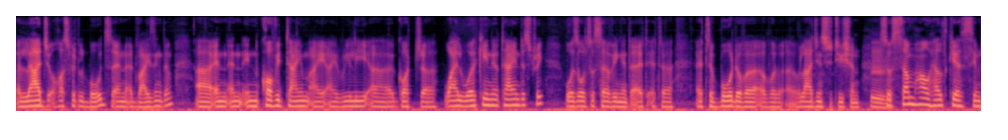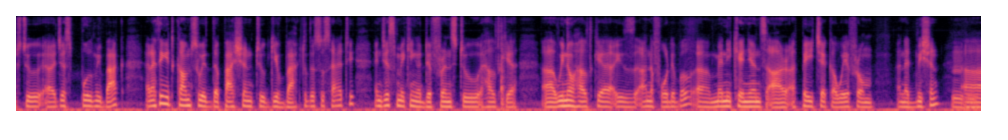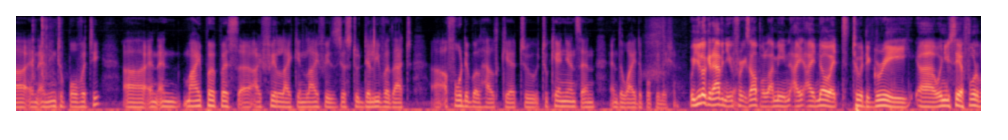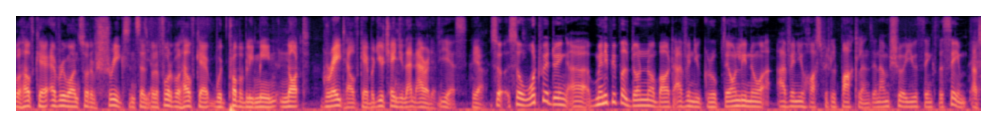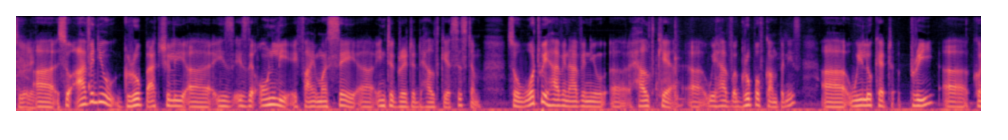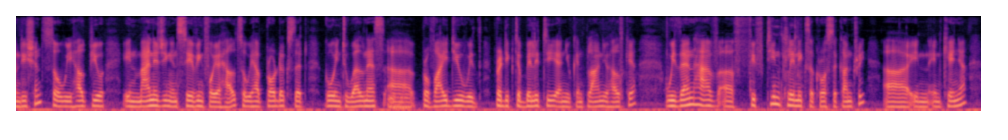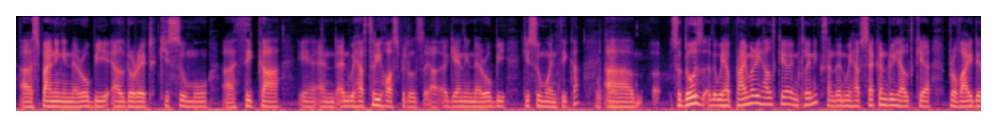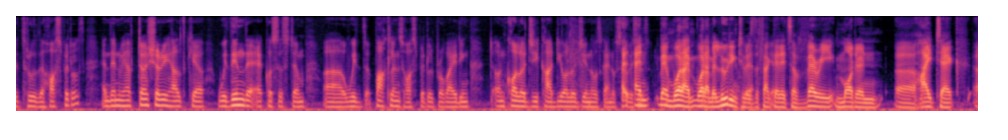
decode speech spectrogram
large hospital boards and advising them. Uh, and and in COVID time, I I really uh, got uh, while working in the tire industry was also serving at at, at a at a board of a, of a, a large institution. Hmm. So somehow healthcare seems to uh, just pull me back, and I think it comes with the passion to give back to the society and just making a difference to healthcare. Uh, we know healthcare is unaffordable. Uh, many Kenyans are a paycheck away from an admission Mm-hmm. uh, and, and into poverty. Uh, and, and my purpose, uh, I feel like in life, is just to deliver that uh, affordable healthcare to, to Kenyans and, and the wider population. Well, you look at Avenue, for example. I mean, I, I know it to a degree. Uh, when you say affordable healthcare, everyone sort of shrieks and says, but affordable healthcare would probably mean not great healthcare, but you're changing that narrative. Yes. Yeah. So, so what we're doing, uh, many people don't know about Avenue Group. They only know Avenue Hospital Parklands, and I'm sure you think the same. Absolutely. Uh, so, Avenue Group actually uh, is is the only, if I must say, uh, integrated healthcare system. So, what we have in Avenue uh, Healthcare, uh, we have a group of companies. Uh, we look at pre uh, conditions, so we help you in managing and saving for your health. So, we have products that go into wellness, uh, provide you with predictability, and you can plan your healthcare. We then have uh, 15 clinics across the country uh, in, in Kenya, uh, spanning in Nairobi, Eldoret, Kisumu, uh, Thika, and, and we have three hospitals uh, again in Nairobi, Kisumu, and Thika. Um, uh, so those we have primary healthcare in clinics, and then we have secondary healthcare provided through the hospitals, and then we have tertiary healthcare within the ecosystem uh, with Parklands Hospital providing oncology, cardiology, and those kind of services. And, and what I'm what I'm alluding to is the fact yeah. that it's a very modern, uh, high tech uh,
